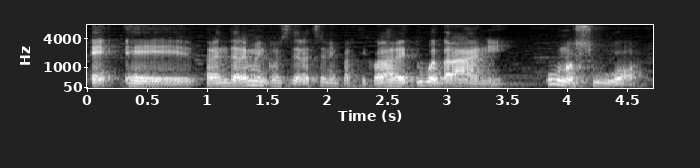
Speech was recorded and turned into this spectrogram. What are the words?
E, e prenderemo in considerazione in particolare due brani, uno suo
